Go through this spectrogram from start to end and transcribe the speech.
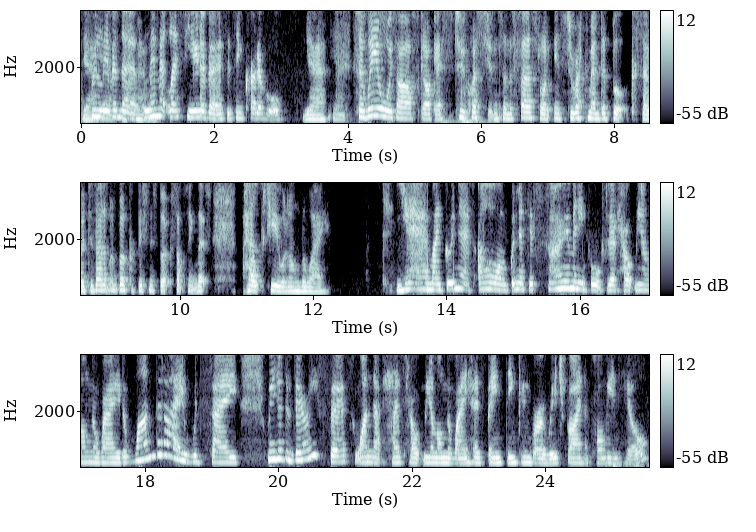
Yeah. we live in the definitely. limitless universe it's incredible Yeah. Yeah. So we always ask our guests two questions, and the first one is to recommend a book, so a development book, a business book, something that's helped you along the way. Yeah, my goodness. Oh, goodness. There's so many books that have helped me along the way. The one that I would say, well, you know, the very first one that has helped me along the way has been Think and Grow Rich by Napoleon Hill.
